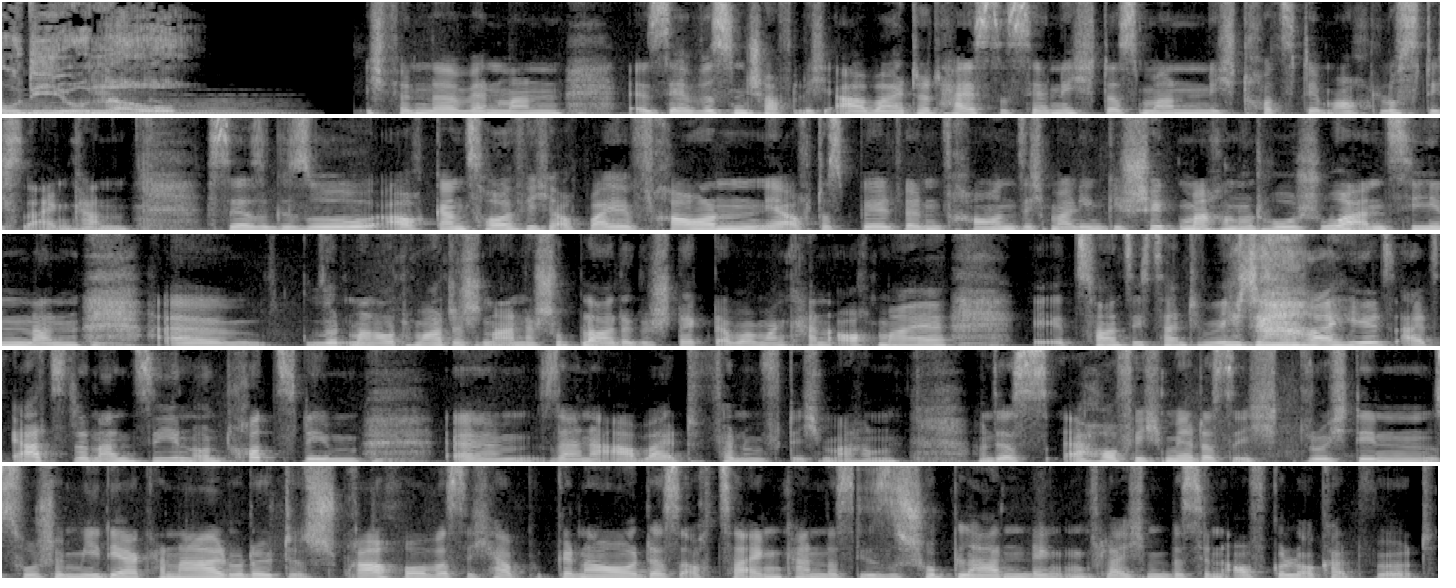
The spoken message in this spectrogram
Audio Now. Ich finde, wenn man sehr wissenschaftlich arbeitet, heißt es ja nicht, dass man nicht trotzdem auch lustig sein kann. Es ist ja so auch ganz häufig auch bei Frauen ja auch das Bild, wenn Frauen sich mal irgendwie schick machen und hohe Schuhe anziehen, dann äh, wird man automatisch in eine Schublade gesteckt. Aber man kann auch mal 20 Zentimeter High Heels als Ärztin anziehen und trotzdem ähm, seine Arbeit vernünftig machen. Und das erhoffe ich mir, dass ich durch den Social Media Kanal oder durch das Sprachrohr, was ich habe, genau genau das auch zeigen kann, dass dieses Schubladendenken vielleicht ein bisschen aufgelockert wird.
